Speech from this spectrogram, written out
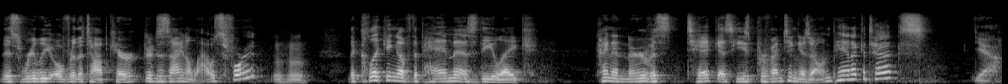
this really over the top character design allows for it. Mm-hmm. The clicking of the pen as the like kind of nervous tick as he's preventing his own panic attacks. Yeah.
